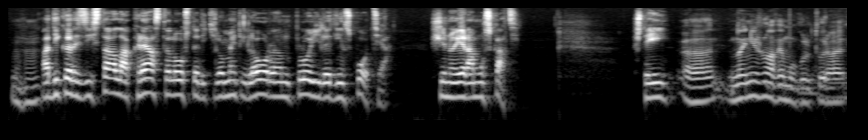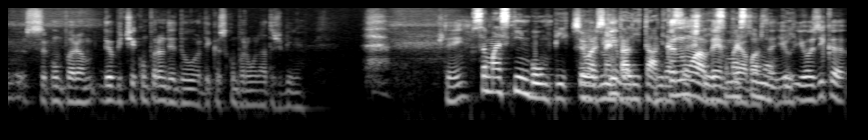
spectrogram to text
Mhm. Adică rezista la creastă la 100 de km la oră în ploile din Scoția. Și noi eram uscați. Știi? Uh, noi nici nu avem o cultură să cumpărăm, de obicei cumpărăm de două ori decât să cumpărăm o dată și bine. Știi? Se mai schimbă un pic Se mai schimbă. mentalitatea, Încă nu să știi, avem se mai treaba schimbă asta. un Eu, pic. eu zic că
